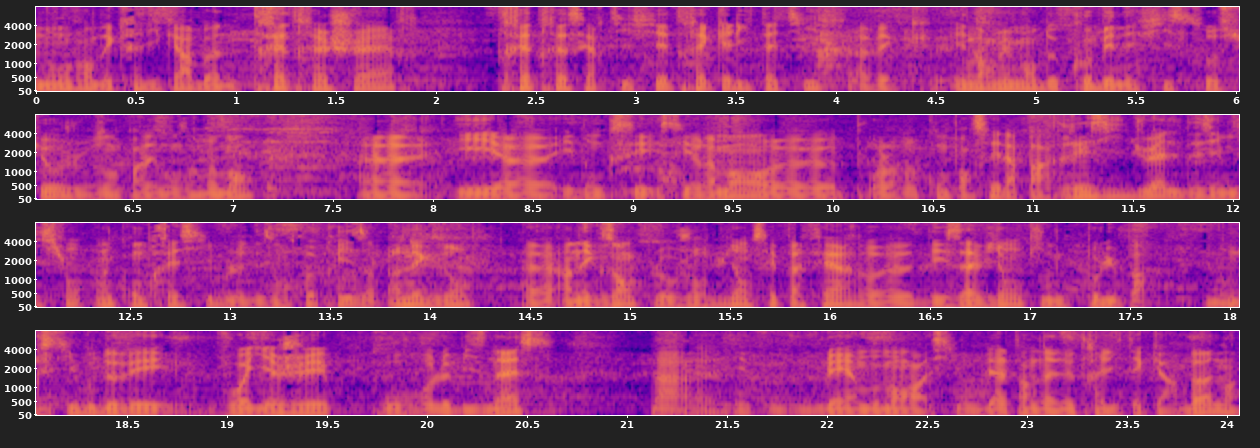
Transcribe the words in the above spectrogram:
Nous, on vend des crédits carbone très très chers très très certifié, très qualitatif, avec énormément de co-bénéfices sociaux, je vais vous en parler dans un moment. Euh, euh, et, donc c'est vraiment euh, pour compenser la part résiduelle des émissions incompressibles des entreprises. Un exemple Un exemple, aujourd'hui on ne sait pas faire des avions qui ne polluent pas. Donc si vous devez voyager pour le business, bah, et vous voulez un moment, si vous voulez atteindre la neutralité carbone,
